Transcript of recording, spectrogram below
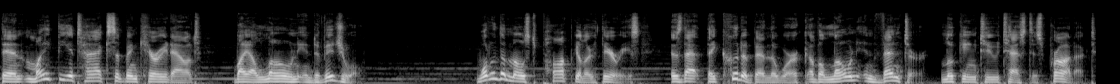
then might the attacks have been carried out by a lone individual? One of the most popular theories is that they could have been the work of a lone inventor looking to test his product.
